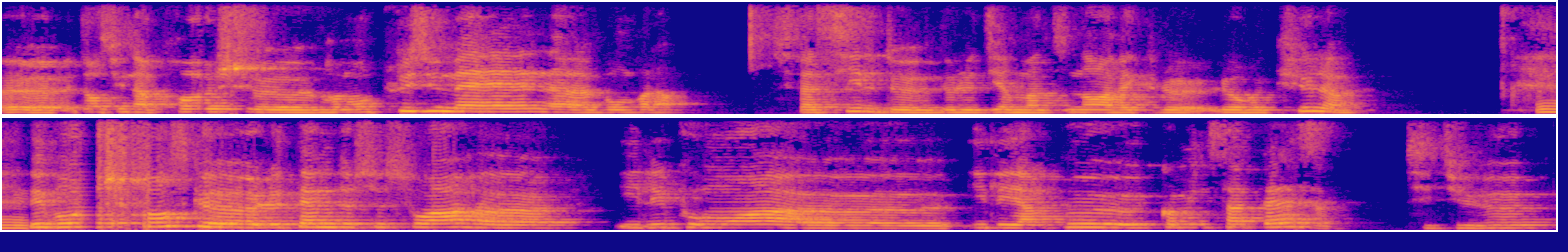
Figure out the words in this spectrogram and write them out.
euh, dans une approche euh, vraiment plus humaine. bon, voilà, c'est facile de, de, le dire maintenant avec le, le recul. Mmh. Mais bon, je pense que le thème de ce soir, il est pour moi, il est un peu comme une synthèse, si tu veux,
